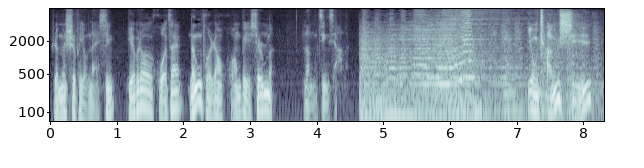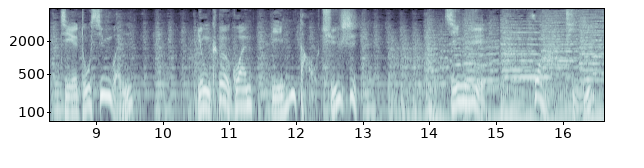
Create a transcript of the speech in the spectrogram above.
人们是否有耐心，也不知道火灾能否让黄背心们冷静下来。用常识解读新闻，用客观引导趋势。今日话题。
